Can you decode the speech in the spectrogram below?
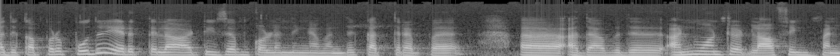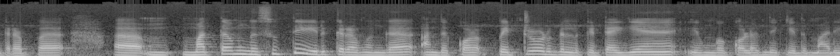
அதுக்கப்புறம் பொது இடத்துல ஆர்டிசம் குழந்தைங்க வந்து கத்துறப்ப அதாவது அன்வான்ட் லாஃபிங் பண்ணுறப்ப மற்றவங்க சுற்றி இருக்கிறவங்க அந்த கொ பெற்றோர்கள்கிட்ட ஏன் இவங்க குழந்தைக்கு இது மாதிரி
